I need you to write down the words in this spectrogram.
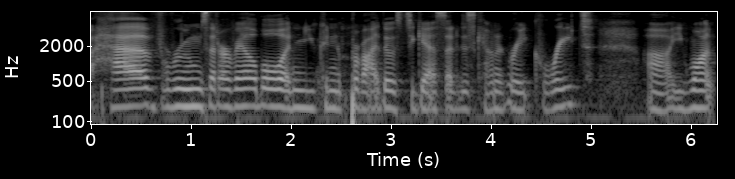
have rooms that are available and you can provide those to guests at a discounted rate, great. Uh, you want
